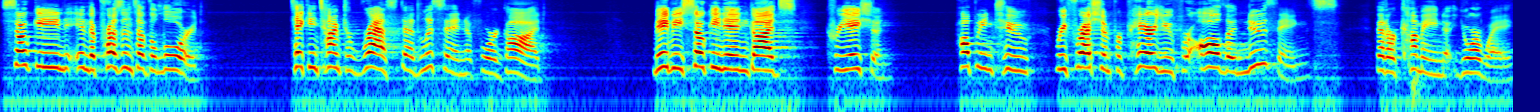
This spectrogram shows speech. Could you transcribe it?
Soaking in the presence of the Lord, taking time to rest and listen for God. Maybe soaking in God's creation, helping to refresh and prepare you for all the new things that are coming your way.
